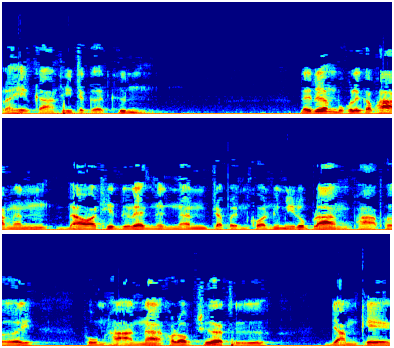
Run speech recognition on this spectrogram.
และเหตุการณ์ที่จะเกิดขึ้น ในเรื่องบุคลิกภาพนั้น ดาวอาทิตย์หรือเลขหนึ่งนั้น จะเป็นคนที่มีรูปร่างผ่าเผย ภูมิฐานหน้าเคารพเชื่อถือยำเกง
